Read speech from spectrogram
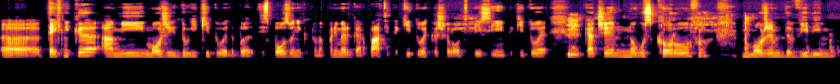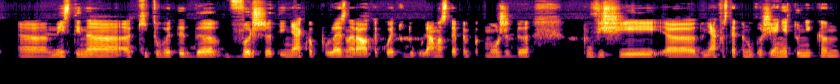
а, техника, ами може и други китове да бъдат използвани, като например гарбатите китове, кашалотите и сините китове. Така че много скоро можем да видим наистина китовете да вършат и някаква полезна работа, което до голяма степен пък може да повиши а, до някаква степен уважението ни към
